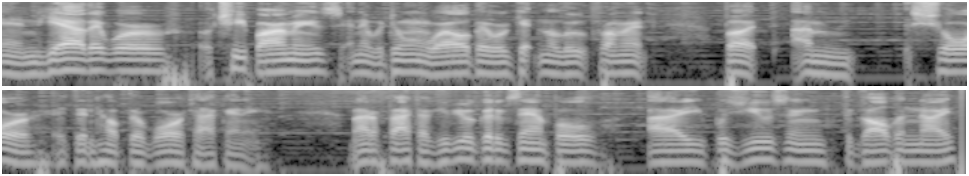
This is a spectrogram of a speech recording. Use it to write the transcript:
and yeah they were cheap armies and they were doing well. They were getting the loot from it. But I'm sure it didn't help their war attack any. Matter of fact I'll give you a good example. I was using the goblin knife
